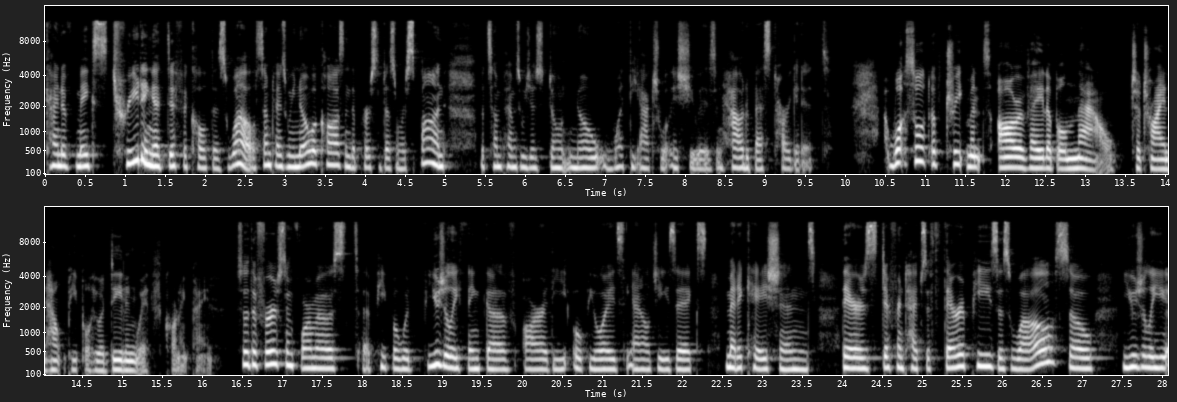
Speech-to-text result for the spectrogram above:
kind of makes treating it difficult as well. Sometimes we know a cause and the person doesn't respond, but sometimes we just don't know what the actual issue is and how to best target it. What sort of treatments are available now to try and help people who are dealing with chronic pain? So, the first and foremost that people would usually think of are the opioids, the analgesics, medications. There's different types of therapies as well. So, usually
